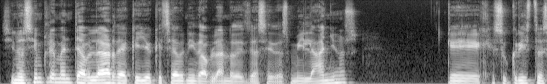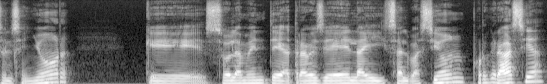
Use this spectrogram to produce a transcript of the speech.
sino simplemente hablar de aquello que se ha venido hablando desde hace dos mil años, que Jesucristo es el Señor, que solamente a través de Él hay salvación por gracia,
